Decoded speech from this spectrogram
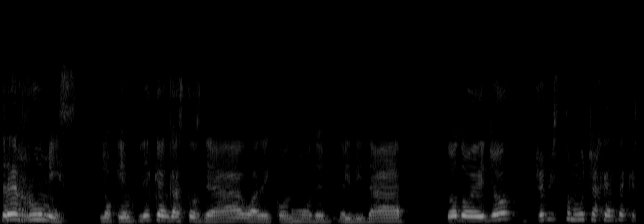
tres roomies, lo que implica en gastos de agua, de consumo, de debilidad, todo ello, yo he visto mucha gente que,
